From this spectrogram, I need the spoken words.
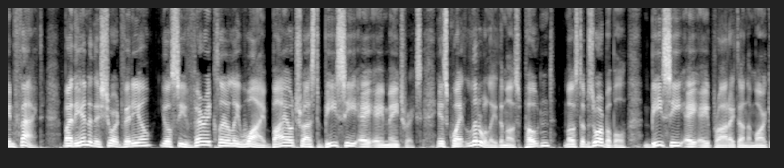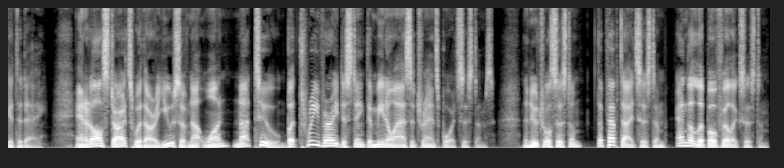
In fact, by the end of this short video, you'll see very clearly why BioTrust BCAA Matrix is quite literally the most potent, most absorbable BCAA product on the market today. And it all starts with our use of not one, not two, but three very distinct amino acid transport systems the neutral system, the peptide system, and the lipophilic system.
